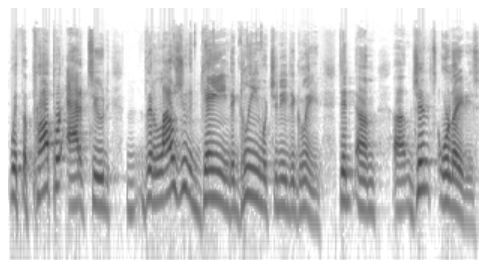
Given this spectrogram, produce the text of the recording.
with the proper attitude that allows you to gain, to glean what you need to glean. Did, um, um, gents or ladies,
